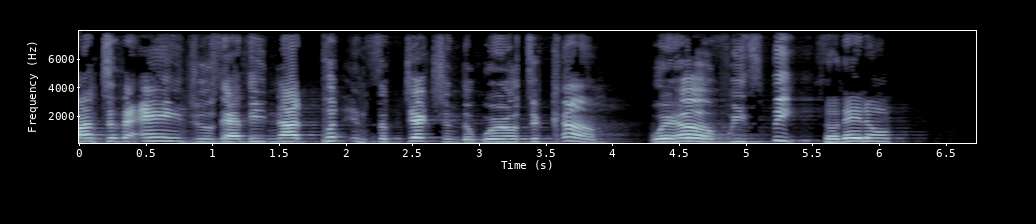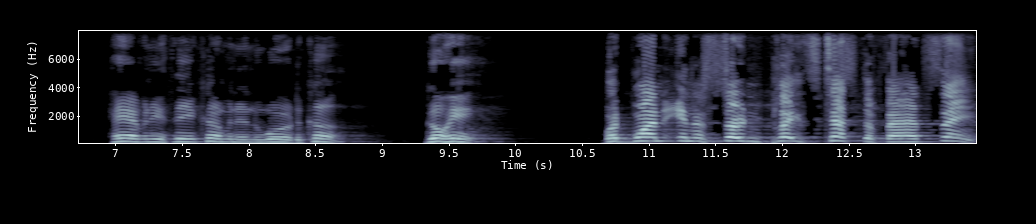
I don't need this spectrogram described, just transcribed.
unto the angels hath he not put in subjection the world to come, whereof we speak. So they don't have anything coming in the world to come. Go ahead. But one in a certain place testified, saying,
